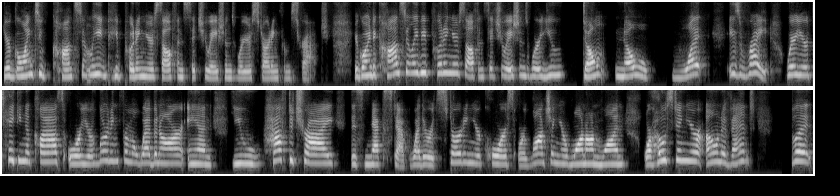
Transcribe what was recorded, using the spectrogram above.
you're going to constantly be putting yourself in situations where you're starting from scratch. You're going to constantly be putting yourself in situations where you don't know what is right, where you're taking a class or you're learning from a webinar and you have to try this next step, whether it's starting your course or launching your one on one or hosting your own event, but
